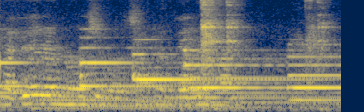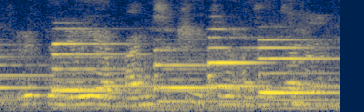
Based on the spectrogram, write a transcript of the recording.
다 내려놓으시고 잠깐 내려놔. 그랬더니 여기가 많이 수축이 들어가셨잖아요.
